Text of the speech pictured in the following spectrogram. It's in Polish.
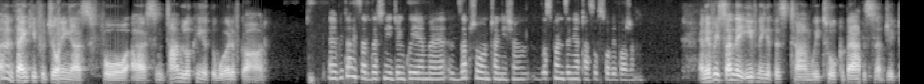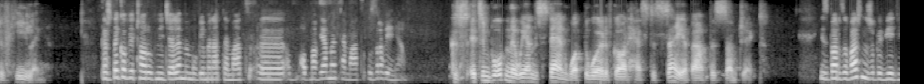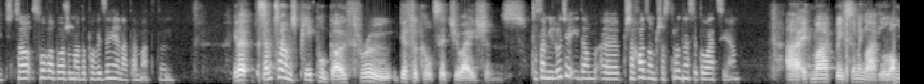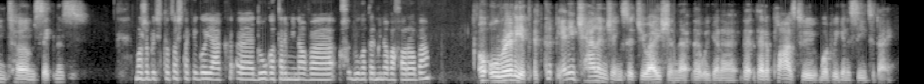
And thank you for joining us for uh, some time looking at the Word of God. E, serdecznie i dziękujemy za przyłączenie się do spędzenia czasu w Słowie Bożym. And every Sunday evening at this time, we talk about the subject of healing. Każdego wieczoru w niedzielę my mówimy na temat, e, omawiamy temat uzdrowienia. Because it's important that we understand what the Word of God has to say about this subject. Jest bardzo ważne, żeby wiedzieć, co Słowo Boże ma do powiedzenia na temat ten. You know, sometimes people go through difficult situations. Czasami ludzie idą, e, przechodzą przez trudne sytuacje. Uh, it might be something like long term sickness, Może być to coś takiego jak e, długoterminowa, długoterminowa choroba, or, or really, it, it could be any challenging situation that, that we're gonna that, that applies to what we're gonna see today.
